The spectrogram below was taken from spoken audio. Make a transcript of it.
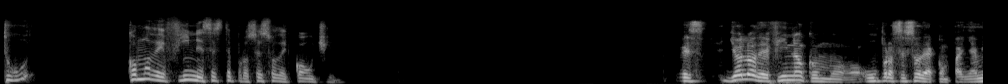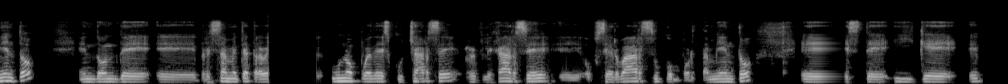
¿Tú cómo defines este proceso de coaching? Pues yo lo defino como un proceso de acompañamiento en donde eh, precisamente a través uno puede escucharse, reflejarse, eh, observar su comportamiento, este, y que, eh,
